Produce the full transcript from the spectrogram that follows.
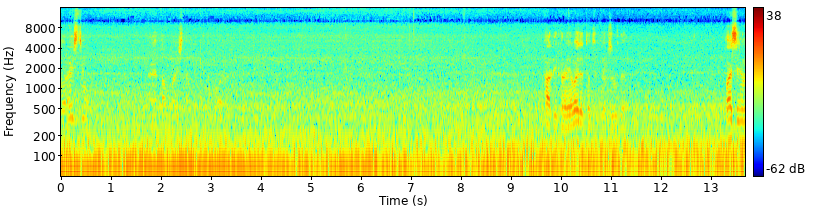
туристів. Е, Там бачите, які гори. Гарні краєвиди тут, як завжди. Осінь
